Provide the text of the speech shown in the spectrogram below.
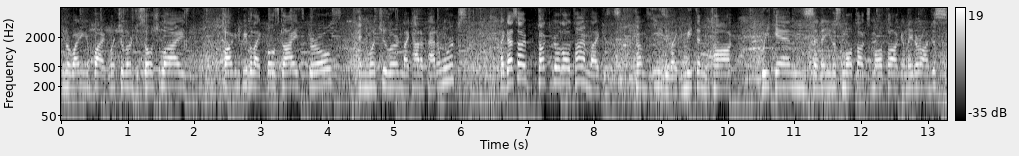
you know riding a bike. Once you learn to socialize, talking to people like both guys, girls, and once you learn like how the pattern works, like that's how I talk to girls all the time. Like it becomes easy. Like you meet them, you talk, weekends, and then you know small talk, small talk, and later on just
